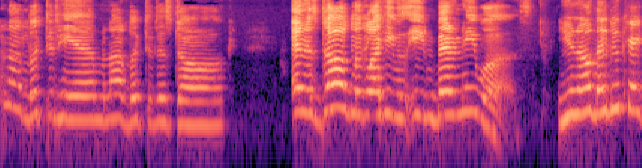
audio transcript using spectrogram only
And I looked at him, and I looked at his dog, and his dog looked like he was eating better than he was. You know, they do care,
